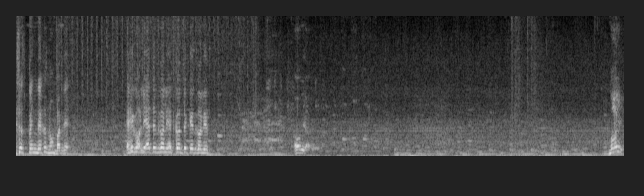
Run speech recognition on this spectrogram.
Esos pendejos bombardean. Es Goliat, es Goliat, conte que es Goliat. Obvio. Voy.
